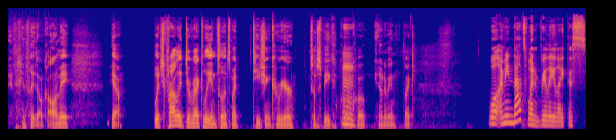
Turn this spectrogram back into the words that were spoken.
anything. please don't call on me. Yeah, which probably directly influenced my teaching career, so to speak, quote Mm. unquote. You know what I mean? Like. Well, I mean, that's when really like this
